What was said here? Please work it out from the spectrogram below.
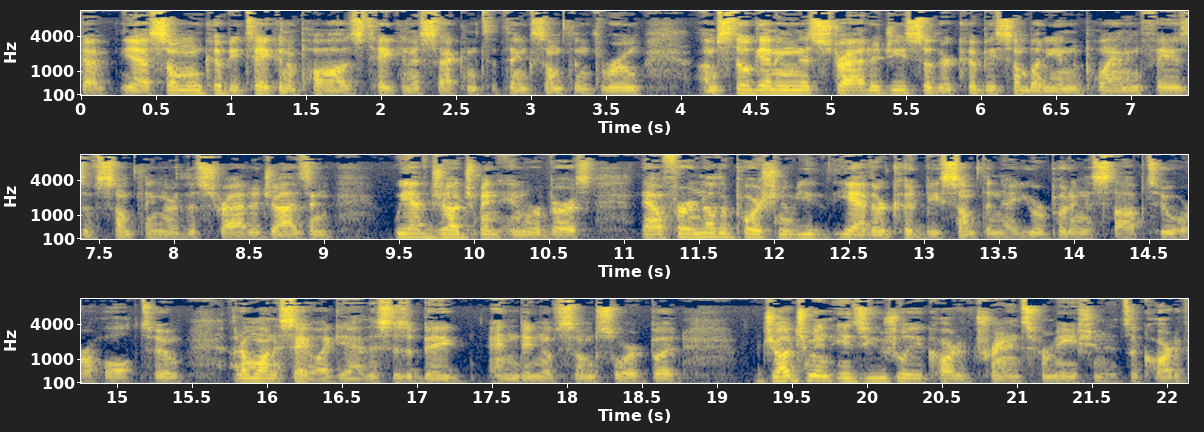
Okay, yeah, someone could be taking a pause, taking a second to think something through. I'm still getting this strategy, so there could be somebody in the planning phase of something or the strategizing. We have judgment in reverse. Now, for another portion of you, yeah, there could be something that you were putting a stop to or a halt to. I don't want to say like, yeah, this is a big ending of some sort, but judgment is usually a card of transformation. It's a card of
